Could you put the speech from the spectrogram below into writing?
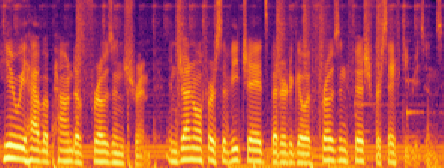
Here we have a pound of frozen shrimp. In general, for ceviche, it's better to go with frozen fish for safety reasons.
